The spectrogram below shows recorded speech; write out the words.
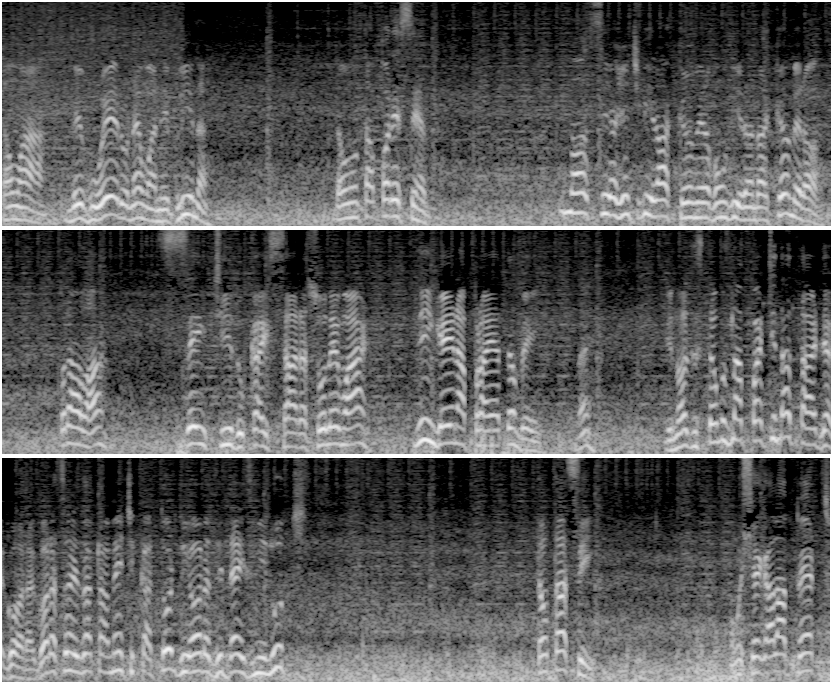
tá uma nevoeiro, né, uma neblina. Então não está aparecendo. Nós, se a gente virar a câmera, vamos virando a câmera para lá, sentido Caiçara Solemar, ninguém na praia também, né? E nós estamos na parte da tarde agora. Agora são exatamente 14 horas e 10 minutos. Então tá assim. Vamos chegar lá perto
